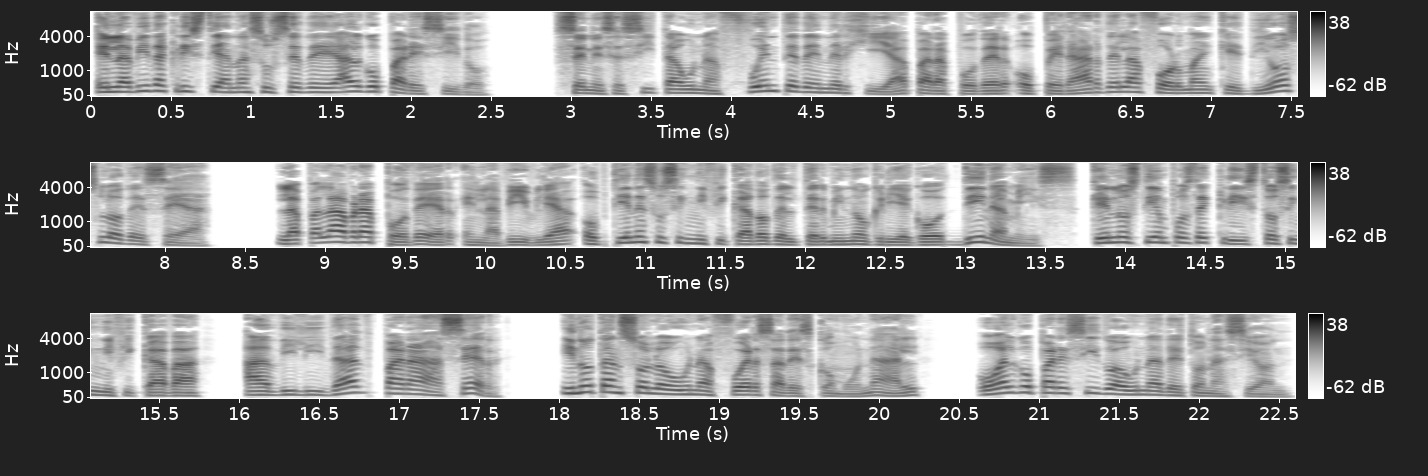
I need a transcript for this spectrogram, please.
En la vida cristiana sucede algo parecido. Se necesita una fuente de energía para poder operar de la forma en que Dios lo desea. La palabra poder en la Biblia obtiene su significado del término griego dynamis, que en los tiempos de Cristo significaba habilidad para hacer, y no tan solo una fuerza descomunal o algo parecido a una detonación.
